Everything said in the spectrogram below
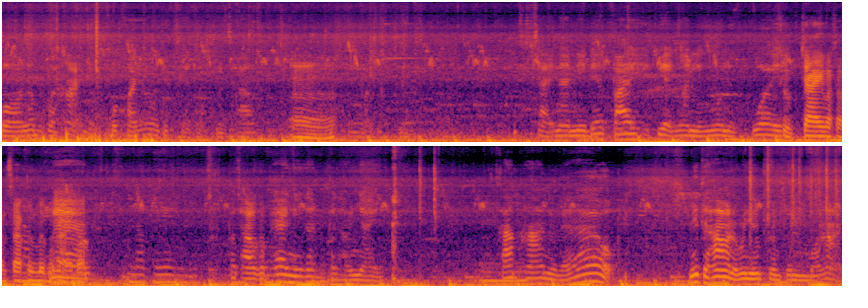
บอแล้วบ่ค่อยหายบ่ค่อยเท่าจะเสียดอกเช้าอืมใส่นานนี้ได้ไปเกี่ยงงานเลี้ยงงูเลี้ยงกล้วยถูกใจมาสันซับเพิ่งเลิกแม่หายปะนับเพลงปลาเทากับแพงนี่กันปลาเทาใหญ่อืมข้ามห้าอยู่แล้ว นี่แต่ห้าน่ะมันอยู่เพิ่นเพิ่นบ่หาย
